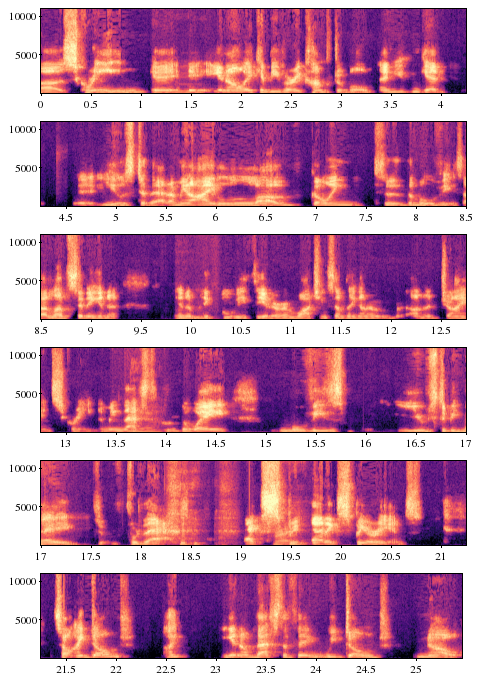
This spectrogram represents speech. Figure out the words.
uh, screen it, Mhm. it- you know it can be very comfortable and you can get uh, used to that i mean i love going to the movies i love sitting in a in a Mhm. big movie theater and watching something on a on a giant screen i mean that's Yeah. the way movies used to be made for that exp- Right. that experience. So i don't i you know that's the thing. We don't know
